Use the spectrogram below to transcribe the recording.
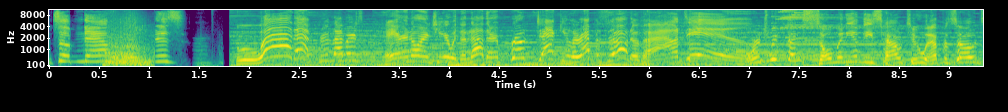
What's up now? Is What up, fruit lovers? Aaron Orange here with another fruitacular episode of How To. Orange, we've done so many of these how-to episodes.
